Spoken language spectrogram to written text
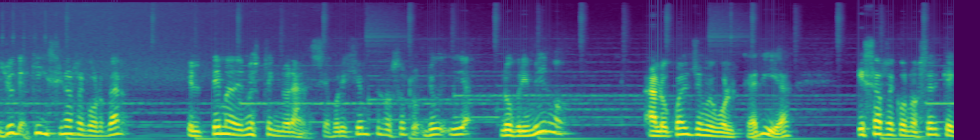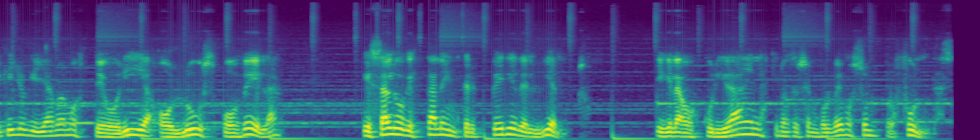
Y yo aquí quisiera recordar el tema de nuestra ignorancia. Por ejemplo, nosotros, yo diría, lo primero a lo cual yo me volcaría es a reconocer que aquello que llamamos teoría o luz o vela es algo que está a la intemperie del viento. y que las oscuridades en las que nos desenvolvemos son profundas.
